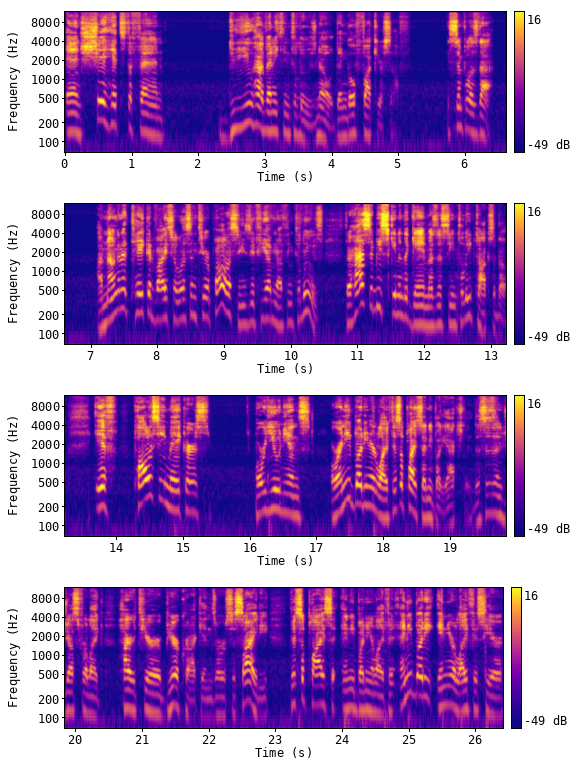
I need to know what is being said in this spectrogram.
and shit hits the fan, do you have anything to lose? No, then go fuck yourself. As simple as that. I'm not going to take advice or listen to your policies if you have nothing to lose. There has to be skin in the game, as Nassim Taleb talks about. If policymakers or unions or anybody in your life, this applies to anybody actually. This isn't just for like higher tier bureaucrats or society. This applies to anybody in your life. And anybody in your life is here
